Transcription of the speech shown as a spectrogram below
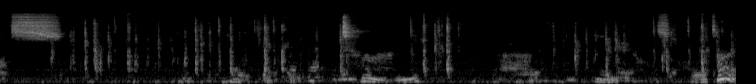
else you'll get a ton of emails all the time.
